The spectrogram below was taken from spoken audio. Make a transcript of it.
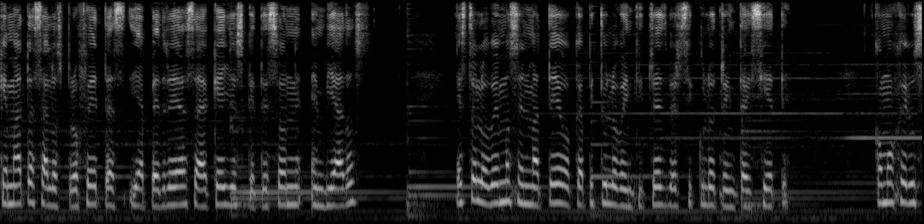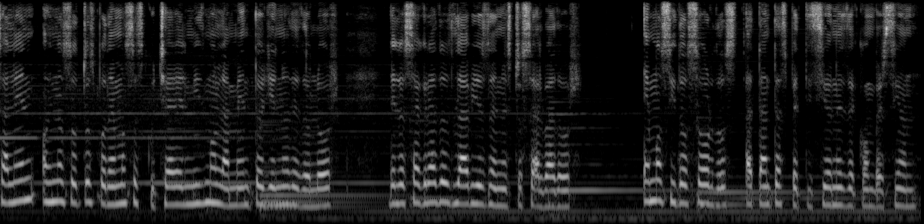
que matas a los profetas y apedreas a aquellos que te son enviados? Esto lo vemos en Mateo capítulo 23 versículo 37. Como Jerusalén, hoy nosotros podemos escuchar el mismo lamento lleno de dolor de los sagrados labios de nuestro Salvador. Hemos sido sordos a tantas peticiones de conversión.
